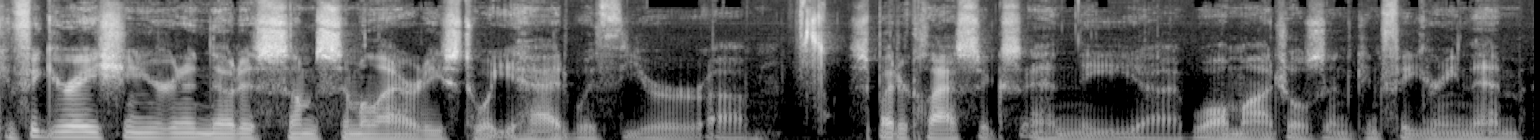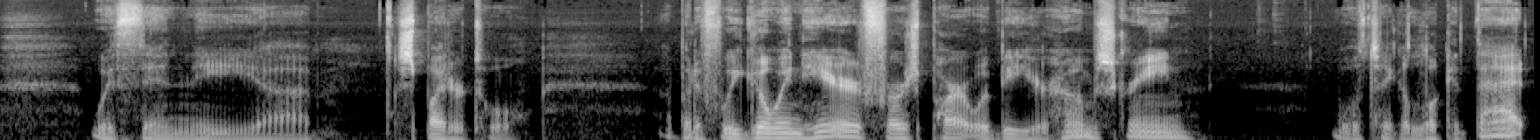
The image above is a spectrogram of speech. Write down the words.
configuration, you're going to notice some similarities to what you had with your um, Spyder Classics and the uh, wall modules and configuring them within the uh, Spyder tool. But if we go in here, first part would be your home screen. We'll take a look at that.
